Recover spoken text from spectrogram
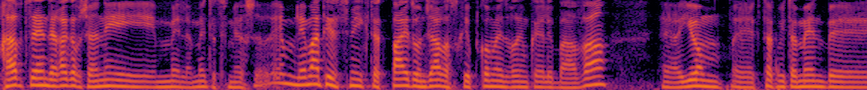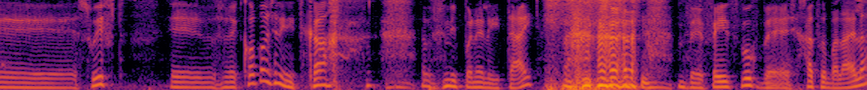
חייב לציין, דרך אגב, שאני מלמד את עצמי עכשיו, לימדתי את עצמי קצת Python, JavaScript, כל מיני דברים כאלה בעבר. אה, היום אה, קצת מתאמן ב Swift, אה, וכל פעם שאני נתקע, אני פונה לאיתי בפייסבוק ב-11 בלילה,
